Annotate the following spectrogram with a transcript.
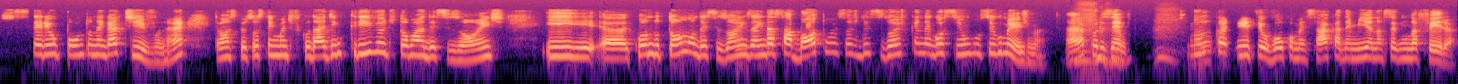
seria o ponto negativo, né? Então as pessoas têm uma dificuldade incrível de tomar decisões e uh, quando tomam decisões ainda sabotam essas decisões porque negociam consigo mesma. Né? Por exemplo, nunca disse eu vou começar a academia na segunda-feira.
